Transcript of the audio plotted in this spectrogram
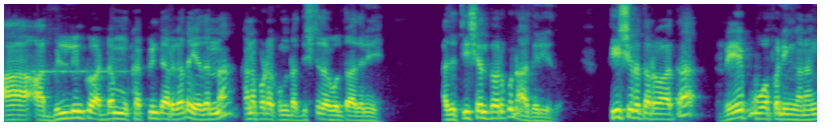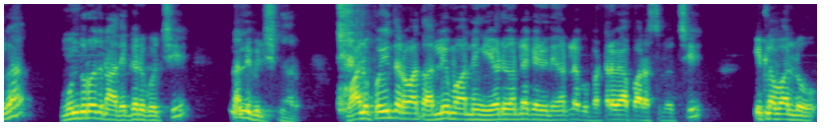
ఆ ఆ బిల్డింగ్కు అడ్డం కప్పింటారు కదా ఏదన్నా కనపడకుండా దిష్టి తగులుతుందని. అది తీసేంత వరకు నాకు తెలియదు. తీసిన తర్వాత రేపు ఓపెనింగ్ అనగా ముందు రోజు నా దగ్గరకు వచ్చి నన్ను పిలిచినారు. వాళ్ళు పోయిన తర్వాత అర్లీ మార్నింగ్ ఏడు గంటలకు ఎనిమిది గంటలకు బట్టల వ్యాపారస్తులు వచ్చి ఇట్లా వాళ్ళు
